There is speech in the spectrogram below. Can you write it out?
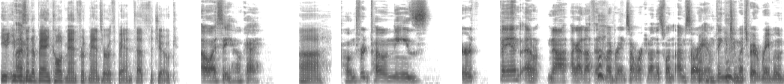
He, he was I'm- in a band called Manfred Mann's Earth Band. That's the joke. Oh, I see. Okay. Uh Poneford Ponies Earth Band? I don't nah, I got nothing. My brain's not working on this one. I'm sorry. I'm thinking too much about Rainbow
